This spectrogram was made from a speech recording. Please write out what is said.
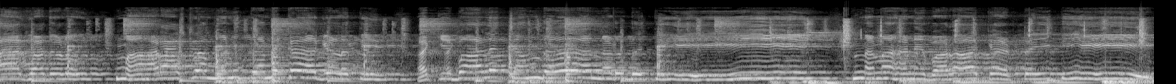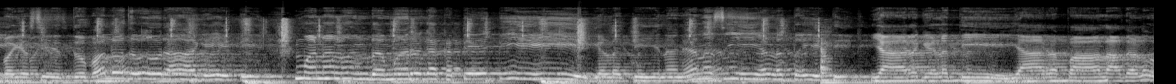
ಆಗದಳು ಮನಿ ತನಕ ಗೆಳತಿ ಅಕ್ಕಿ ಬಾಳ ಚಂದ ನಡದತಿ ನನ್ನ ಹಣೆ ಬರ ಕೆಟ್ಟೈತಿ, ಬಯಸಿದ್ದು ಬಲು ದೂರಾಗೈತಿ ಮನನೊಂದ ಮರುಗ ಕತೈತಿ ಗೆಳತಿ ನೆನಸಿ ಎಳತೈತಿ. ಯಾರ ಗೆಳತಿ, ಯಾರ ಪಾಲಾದಳು?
